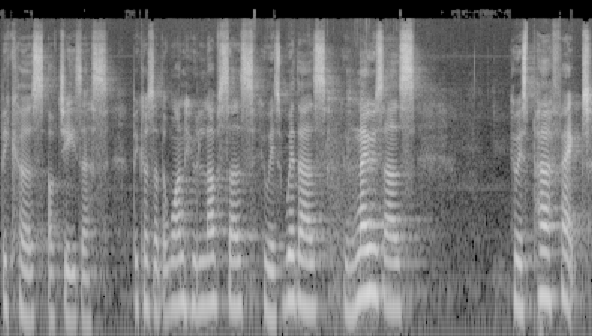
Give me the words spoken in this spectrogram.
because of Jesus, because of the one who loves us, who is with us, who knows us, who is perfect.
